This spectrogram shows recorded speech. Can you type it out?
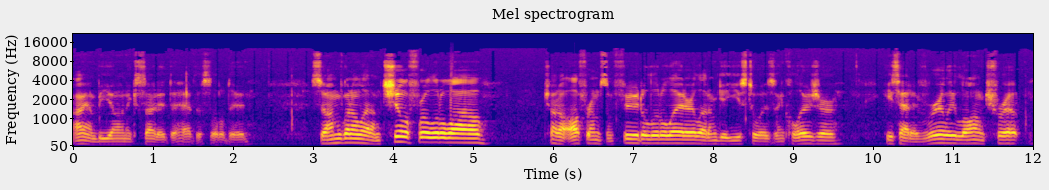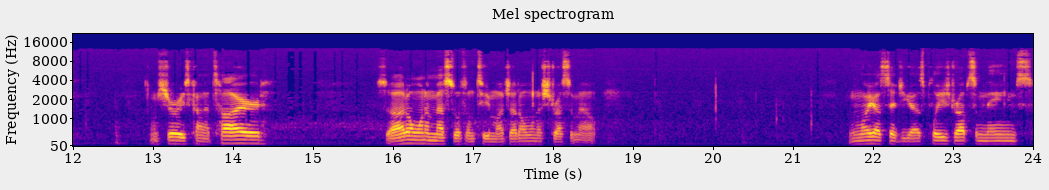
I am beyond excited to have this little dude. So I'm going to let him chill for a little while. Try to offer him some food a little later. Let him get used to his enclosure. He's had a really long trip. I'm sure he's kind of tired. So I don't want to mess with him too much. I don't want to stress him out. And like I said, you guys, please drop some names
